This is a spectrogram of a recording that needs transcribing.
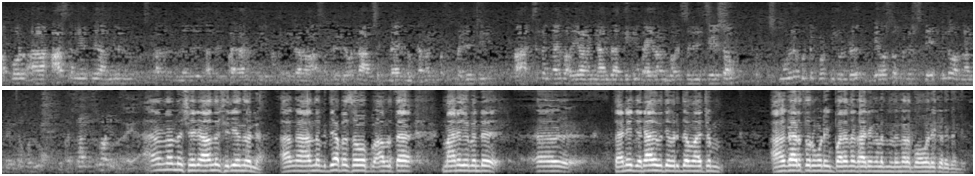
അപ്പോൾ ആ- ആ സമയത്ത് അങ്ങനെ ഒരു പ്രസ്താവന ഉള്ളത് അത് പരാതിയിലാണ് ആ സമയത്തോട് ആവശ്യമുണ്ടായിരുന്നു കാരണം ഈ തന്നെ പറയുകയാണെങ്കിൽ ഞാൻ ഗാന്ധിക്ക് തയ്യാറാണ് പറഞ്ഞതിന് ശേഷം സ്കൂളിനെ കുറ്റപ്പെടുത്തിക്കൊണ്ട് ദേവസ്വം സ്റ്റേറ്റിൽ വന്നാൽ ഒരു അതൊന്നും ശരി അതൊന്നും ശരിയൊന്നുമല്ല. അങ്ങ് അന്ന് വിദ്യാഭ്യാസ വകുപ്പ് അവിടുത്തെ മാനേജ്മെന്റ് തനി ജനാധിപത്യ വിരുദ്ധമായിട്ടും അഹങ്കാരത്തോടും കൂടി പറയുന്ന കാര്യങ്ങളൊന്നും നിങ്ങൾ ബോവലേക്ക് എടുക്കരുത്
